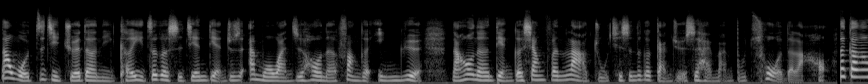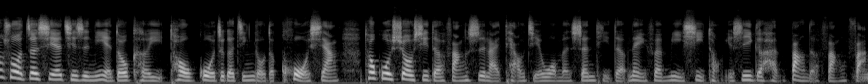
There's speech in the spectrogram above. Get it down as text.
那我自己觉得，你可以这个时间点，就是按摩完之后呢，放个音乐，然后呢，点个香氛蜡烛，其实那个感觉。是还蛮不错的啦，哈。那刚刚说的这些，其实你也都可以透过这个精油的扩香，透过嗅吸的方式来调节我们身体的内分泌系统，也是一个很棒的方法。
